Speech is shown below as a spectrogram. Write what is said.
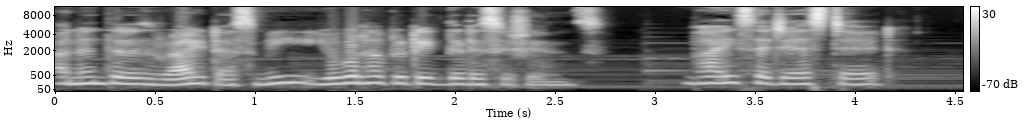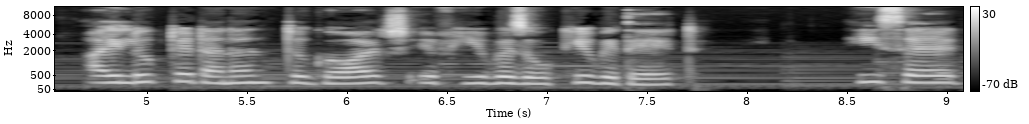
Ananta is right, Asmi. You will have to take the decisions. Bhai suggested. I looked at Anand to gauge if he was okay with it. He said,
